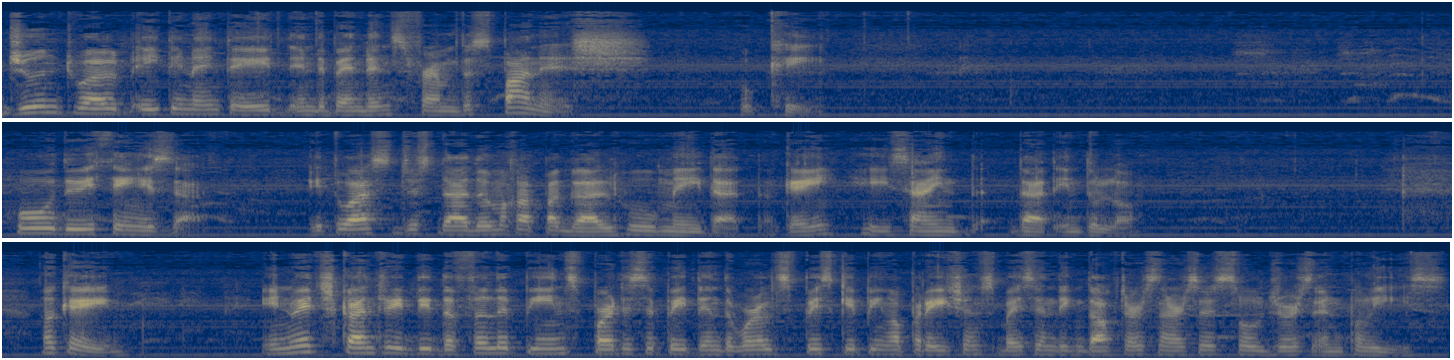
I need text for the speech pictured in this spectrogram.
June 12, 1898, independence from the Spanish. Okay. Who do you think is that? It was Diosdado Macapagal who made that, okay? He signed that into law. Okay. In which country did the Philippines participate in the world's peacekeeping operations by sending doctors, nurses, soldiers, and police?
